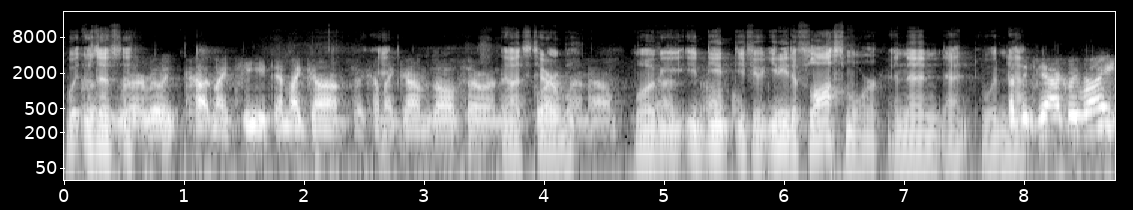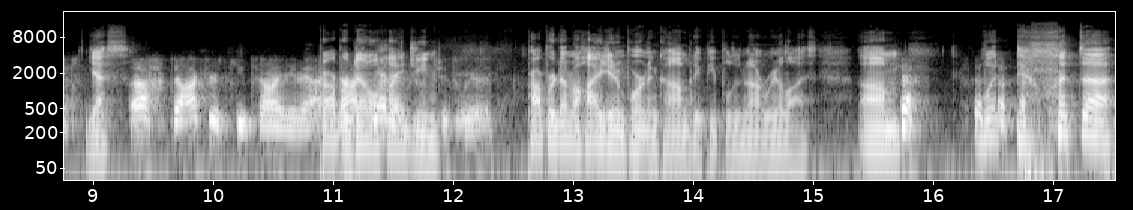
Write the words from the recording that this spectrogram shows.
What, where, it, where I really cut my teeth and my gums. I cut my gums also, and no, it's terrible. Well, if Yeah, you, you, awful. if you, you need to floss more, and then that wouldn't That's happen. exactly right. Yes. Ugh, doctors keep telling me that. Proper dental get it, hygiene. which is weird. Proper dental hygiene important in comedy. People do not realize. Um, what what? Uh,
